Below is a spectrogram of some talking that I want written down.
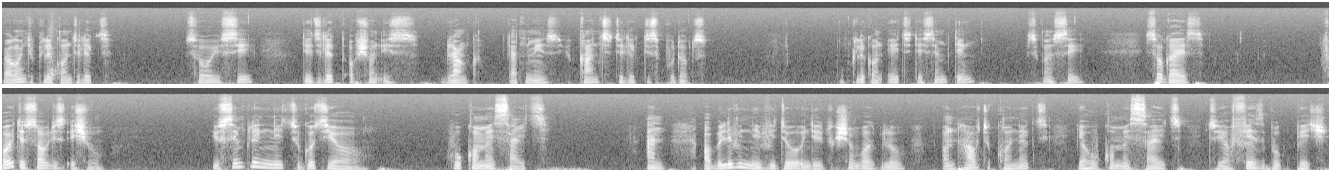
we are going to click on delete. So you see the delete option is blank. That means you can't delete this product. We'll click on it the same thing as you can see. So guys for you to solve this issue you simply need to go to your WooCommerce site. And I'll be leaving a video in the description box below on how to connect your WooCommerce site to your Facebook page.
